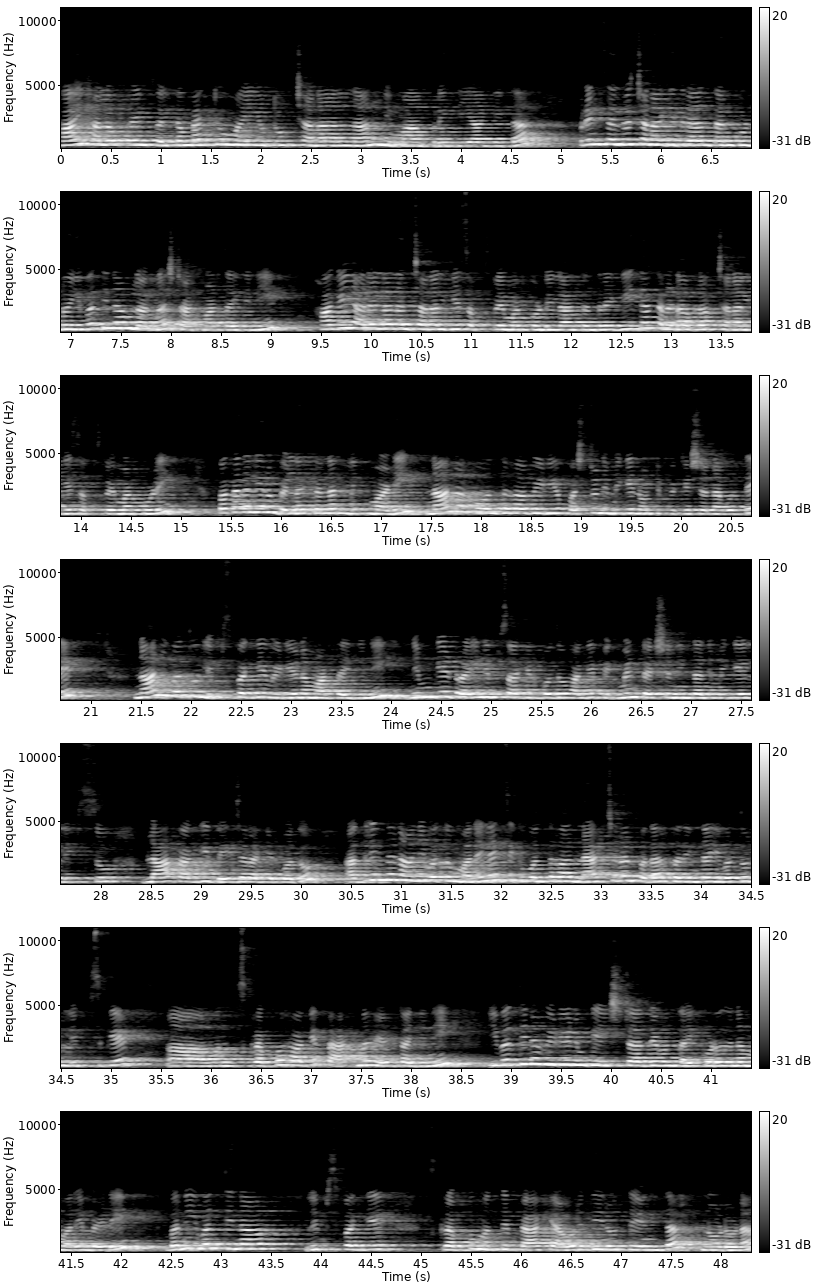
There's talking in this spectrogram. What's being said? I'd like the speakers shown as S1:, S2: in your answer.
S1: Hi hello friends welcome back to my YouTube channel ನಾನು ನಿಮ್ಮ ಪ್ರೀತಿಯ ಗೀತಾ. ಫ್ರೆಂಡ್ಸ್ ಎಲ್ಲರೂ ಚೆನ್ನಾಗಿದ್ದೀರಾ ಅಂತ ಅಂದ್ಕೊಂಡು ಇವತ್ತಿನ ವ್ಲಾಗ್ನ ಸ್ಟಾರ್ಟ್ ಮಾಡ್ತಾ ಇದ್ದೀನಿ. ಹಾಗೆ ಯಾರೆಲ್ಲ ನನ್ನ ಚಾನಲ್ಗೆ ಸಬ್ಸ್ಕ್ರೈಬ್ ಮಾಡ್ಕೊಂಡಿಲ್ಲ ಅಂತಂದರೆ ಗೀತಾ ಕನ್ನಡ ಬ್ಲಾಗ್ ಚಾನಲ್ಗೆ ಸಬ್ಸ್ಕ್ರೈಬ್ ಮಾಡ್ಕೊಳ್ಳಿ. ಪಕ್ಕದಲ್ಲಿರೋ ಬೆಲ್ಲೈಕನ್ನ ಕ್ಲಿಕ್ ಮಾಡಿ. ನಾನು ಹಾಕುವಂತಹ ವಿಡಿಯೋ ಫಸ್ಟು ನಿಮಗೆ ನೋಟಿಫಿಕೇಷನ್ ಆಗುತ್ತೆ. ನಾನಿವತ್ತು ಲಿಪ್ಸ್ ಬಗ್ಗೆ ವಿಡಿಯೋನ ಮಾಡ್ತಾ ಇದ್ದೀನಿ. ನಿಮಗೆ ಡ್ರೈ ಲಿಪ್ಸ್ ಆಗಿರ್ಬೋದು, ಹಾಗೆ ಪಿಗ್ಮೆಂಟೇಷನಿಂದ ನಿಮಗೆ ಲಿಪ್ಸು ಬ್ಲ್ಯಾಕ್ ಆಗಿ ಬೇಜಾರಾಗಿರ್ಬೋದು. ಅದರಿಂದ ನಾನಿವತ್ತು ಮನೆಯಲ್ಲೇ ಸಿಗುವಂತಹ ನ್ಯಾಚುರಲ್ ಪದಾರ್ಥದಿಂದ ಇವತ್ತು ಲಿಪ್ಸ್ಗೆ ಒಂದು ಸ್ಕ್ರಬ್ ಹಾಗೆ ಪ್ಯಾಕ್ನ ಹೇಳ್ತಾ ಇದ್ದೀನಿ. ಇವತ್ತಿನ ವಿಡಿಯೋ ನಿಮಗೆ ಇಷ್ಟ ಆದರೆ ಒಂದು ಲೈಕ್ ಕೊಡೋದನ್ನು ಮರಿಬೇಡಿ. ಬನ್ನಿ ಇವತ್ತಿನ ಲಿಪ್ಸ್ ಬಗ್ಗೆ, ಸ್ಕ್ರಬ್ ಮತ್ತು ಪ್ಯಾಕ್ ಯಾವ ರೀತಿ ಇರುತ್ತೆ ಅಂತ ನೋಡೋಣ.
